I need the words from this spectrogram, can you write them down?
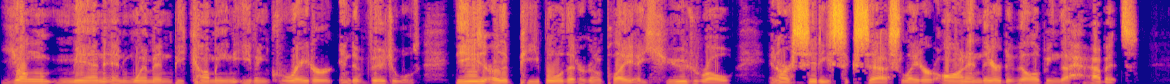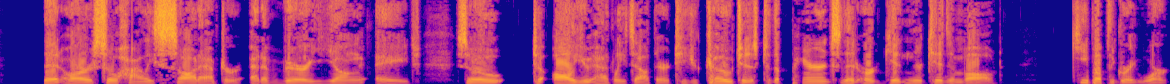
young men and women becoming even greater individuals. These are the people that are going to play a huge role in our city's success later on, and they are developing the habits that are so highly sought after at a very young age. So, to all you athletes out there, to you coaches, to the parents that are getting their kids involved, keep up the great work.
